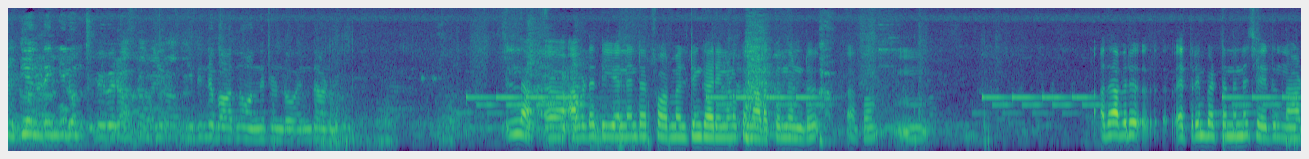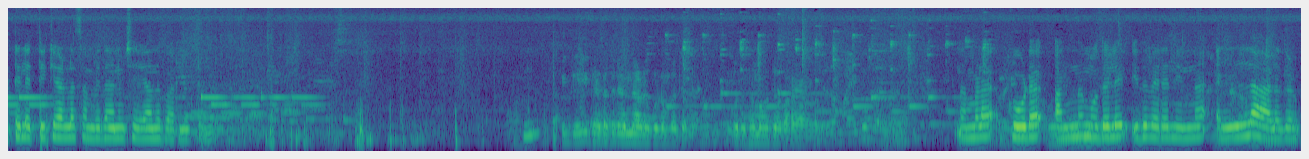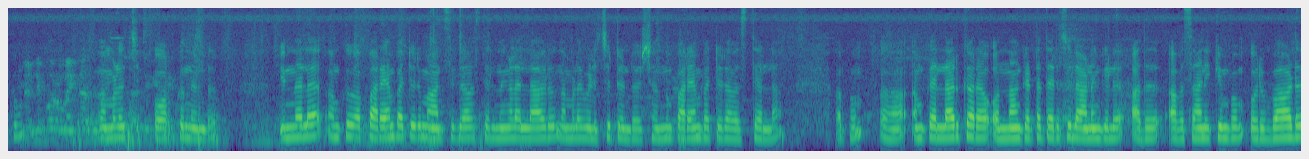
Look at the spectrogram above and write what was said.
പുതിയ എന്തെങ്കിലും വിവരം ഇതിന്റെ ഭാഗത്ത് വന്നിട്ടുണ്ടോ? എന്താണ്? ഇല്ല അവിടെ ഡി എൻ എന്റെ ഫോർമാലിറ്റിയും കാര്യങ്ങളൊക്കെ നടക്കുന്നുണ്ട്. അപ്പം അത് അവർ എത്രയും പെട്ടെന്ന് തന്നെ ചെയ്ത് നാട്ടിലെത്തിക്കാനുള്ള സംവിധാനം ചെയ്യാന്ന് പറഞ്ഞിട്ടുണ്ട്. ഈ ഘട്ടത്തിൽ എന്താണ് കുടുംബത്തിന് പൊതുസമൂഹത്തിൽ പറയാനുള്ളത്? നമ്മളെ കൂടെ അന്ന് മുതൽ ഇതുവരെ നിന്ന എല്ലാ ആളുകൾക്കും നമ്മൾ ഓർക്കുന്നുണ്ട്. ഇന്നലെ നമുക്ക് പറയാൻ പറ്റിയൊരു മാനസികാവസ്ഥയിൽ നിങ്ങളെല്ലാവരും നമ്മളെ വിളിച്ചിട്ടുണ്ട് പക്ഷെ ഒന്നും പറയാൻ പറ്റിയൊരവസ്ഥയല്ല അപ്പം നമുക്ക് എല്ലാവർക്കും അറിയാം ഒന്നാം ഘട്ട തെരച്ചിലാണെങ്കിൽ അത് അവസാനിക്കുമ്പം ഒരുപാട്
